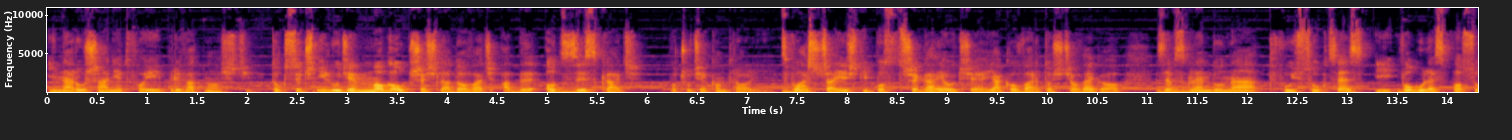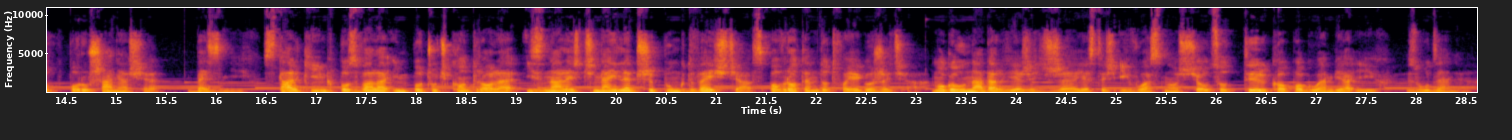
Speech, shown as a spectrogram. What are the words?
i naruszanie Twojej prywatności. Toksyczni ludzie mogą prześladować, aby odzyskać poczucie kontroli. Zwłaszcza jeśli postrzegają cię jako wartościowego ze względu na twój sukces i w ogóle sposób poruszania się bez nich. Stalking pozwala im poczuć kontrolę i znaleźć najlepszy punkt wejścia z powrotem do twojego życia. Mogą nadal wierzyć, że jesteś ich własnością, co tylko pogłębia ich złudzenie.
